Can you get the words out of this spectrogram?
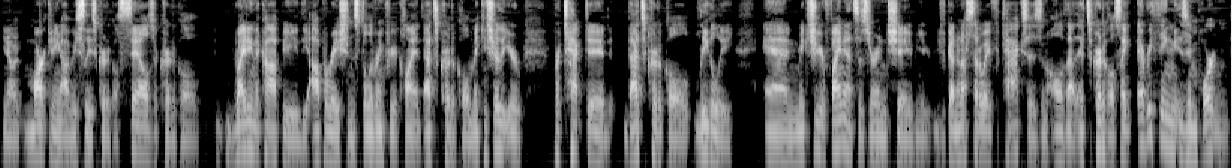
you know, marketing obviously is critical. Sales are critical. Writing the copy, the operations, delivering for your client, that's critical. Making sure that you're protected, that's critical legally. And make sure your finances are in shape. You've got enough set away for taxes and all of that. It's critical. It's like everything is important.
